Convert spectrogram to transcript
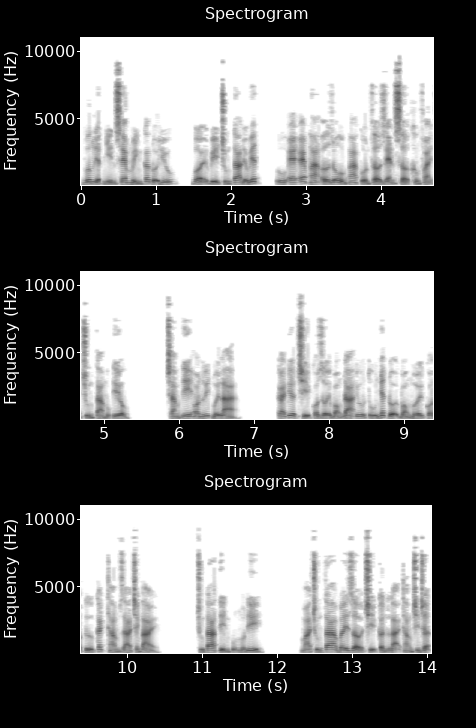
Vương Liệt nhìn xem mình các đội hữu, bởi vì chúng ta đều biết, UEFA Europa cồn tờ rèn sở không phải chúng ta mục tiêu. Champions League mới là. Cái kia chỉ có giới bóng đá ưu tú nhất đội bóng mới có tư cách tham gia tranh tài. Chúng ta tìm cũng muốn đi, mà chúng ta bây giờ chỉ cần lại thắng chín trận.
